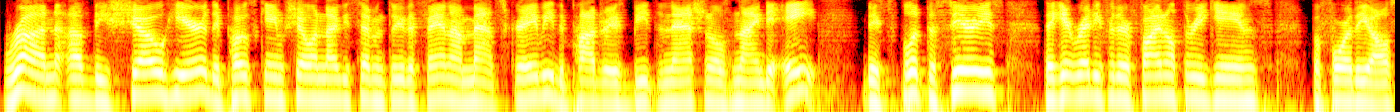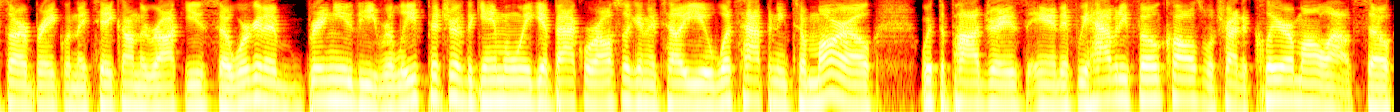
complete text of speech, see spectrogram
run of the show here, the post game show on 97.3 The Fan. I'm Matt Skraby. The Padres beat the Nationals 9 to 8. They split the series. They get ready for their final three games before the All Star break when they take on the Rockies. So we're going to bring you the relief pitcher of the game when we get back. We're also going to tell you what's happening tomorrow with the Padres. And if we have any phone calls, we'll try to clear them all out. So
